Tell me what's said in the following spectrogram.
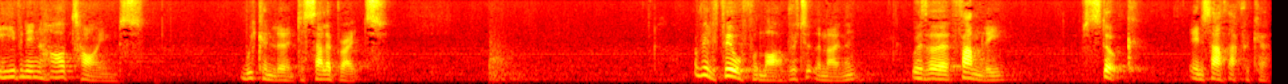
Even in hard times, we can learn to celebrate. I really feel for Margaret at the moment with her family stuck in South Africa.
